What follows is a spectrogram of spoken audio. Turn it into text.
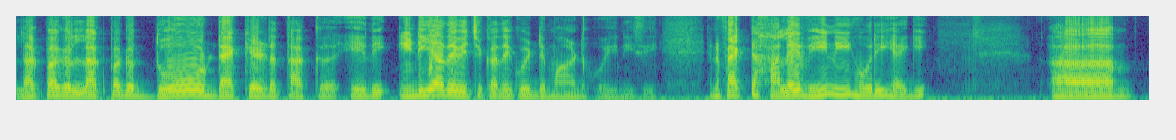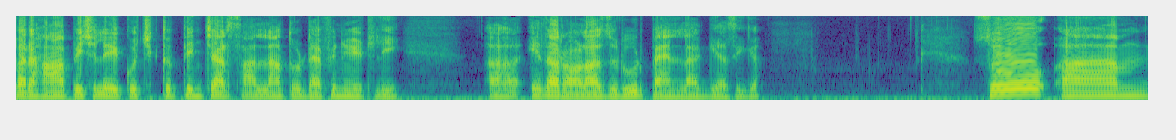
ਲਗਭਗ ਲਗਭਗ 2 ਡੈਕੇਡ ਤੱਕ ਇਹਦੀ ਇੰਡੀਆ ਦੇ ਵਿੱਚ ਕਦੇ ਕੋਈ ਡਿਮਾਂਡ ਹੋਈ ਨਹੀਂ ਸੀ। ਇਨਫੈਕਟ ਹਾਲੇ ਵੀ ਨਹੀਂ ਹੋ ਰਹੀ ਹੈਗੀ। ਪਰ ਹਾਂ, ਪਿਛਲੇ ਕੁਝ 3-4 ਸਾਲਾਂ ਤੋਂ ਡੈਫੀਨੇਟਲੀ ਇਹਦਾ ਰੌਲਾ ਜ਼ਰੂਰ ਪੈਣ ਲੱਗ ਗਿਆ ਸੀਗਾ। ਸੋ um,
